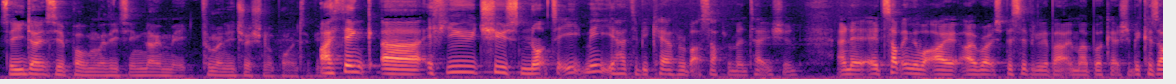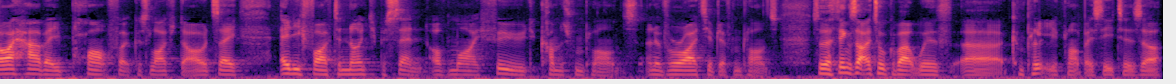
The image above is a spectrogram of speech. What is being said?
So you don't see a problem with eating no meat from a nutritional point of view? I think uh, if you choose not to eat meat, you have to be careful about supplementation. And it, it's something that I, I wrote specifically about in my book, actually, because I have a plant focused lifestyle. I would say 85 to 90% of my food comes from plants and a variety of different plants. So the things that I talk about with uh, completely plant based eaters are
